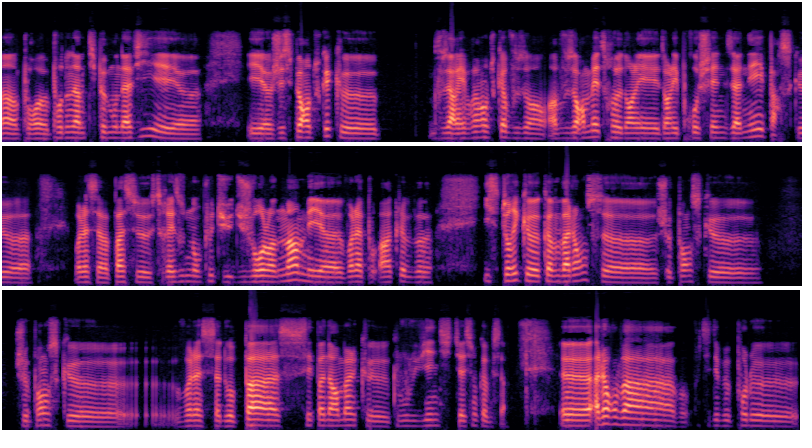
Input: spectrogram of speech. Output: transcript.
hein, pour pour donner un petit peu mon avis, et euh, euh, j'espère en tout cas que vous arriverez en tout cas vous à vous en remettre dans les dans les prochaines années parce que euh, voilà ça va pas se, résoudre non plus du, du jour au lendemain mais euh, voilà pour un club euh, historique euh, comme Valence euh, je pense que je pense que euh, voilà ça doit pas c'est pas normal que, vous viviez une situation comme ça Euh, alors on va bon, c'était pour le,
